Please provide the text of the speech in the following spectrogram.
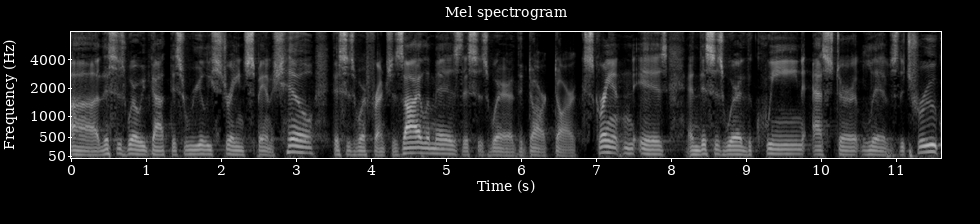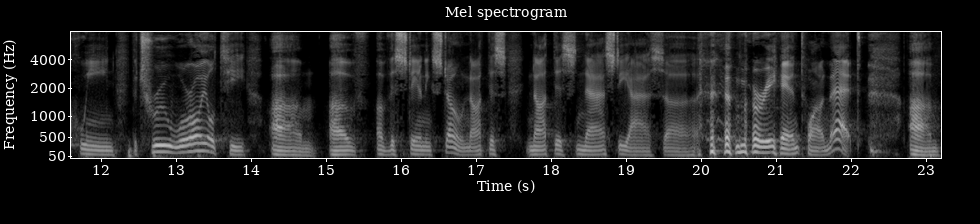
uh, this is where we've got this really strange Spanish hill. This is where French Azilum is. This is where the dark, dark Scranton is. And this is where the Queen Esther lives. The true queen, the true royalty um, of of this standing stone, not this not this nasty ass uh, Marie Antoinette. Um,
